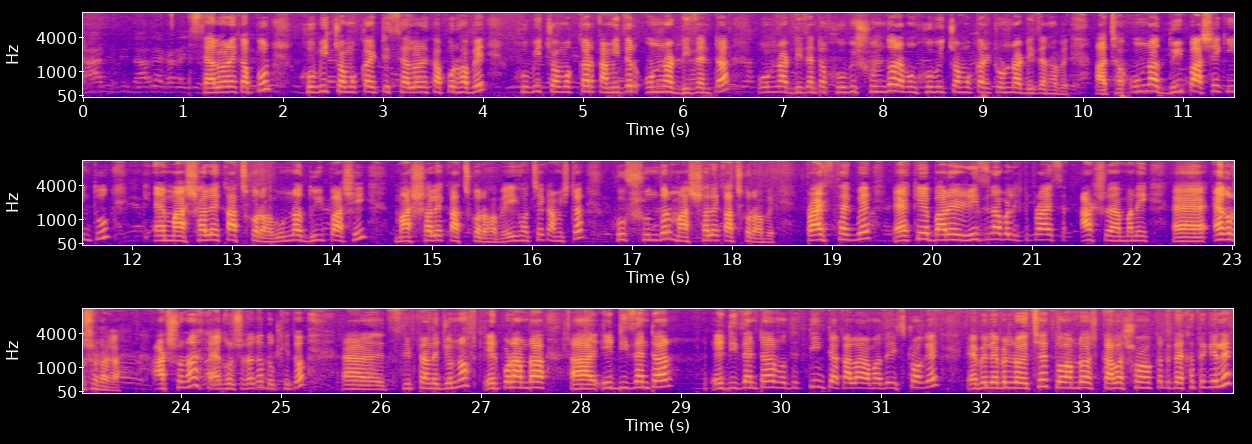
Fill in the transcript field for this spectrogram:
স্যালোয়ারে কাপড়, খুবই চমৎকার একটি স্যালোয়ারে কাপড় হবে, খুবই চমৎকার কামিজের ওনার ডিজাইনটা ওনার ডিজাইনটা খুবই সুন্দর এবং খুবই চমৎকার একটি ওনার ডিজাইন হবে। আচ্ছা ওনার দুই পাশে কিন্তু মার্শালে কাজ করা হবে ওনার দুই পাশেই মার্শালে কাজ করা হবে। এই হচ্ছে কামিজটা, খুব সুন্দর মার্শালে কাজ করা হবে। প্রাইস থাকবে একেবারে রিজনেবল একটি প্রাইস, আটশো মানে এগারোশো টাকা। আটশো নয়, এগারোশো টাকা দুঃখিত স্লিপটানের জন্য। এরপর আমরা এই ডিজাইনটার এই ডিজাইনটার মধ্যে তিনটা কালার আমাদের স্টকে অ্যাভেলেবেল রয়েছে। তো আমরা কালার সহকারে দেখাতে গেলে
